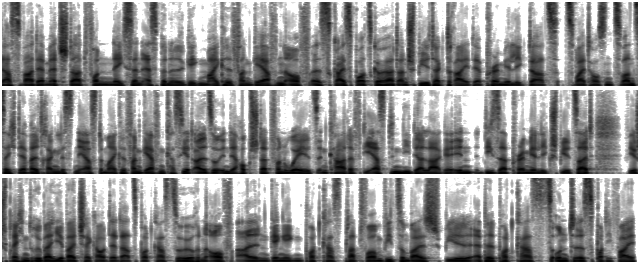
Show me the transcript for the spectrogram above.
Das war der Matchstart von Nathan Espinel gegen Michael van Gerven auf äh, Sky Sports gehört an Spieltag 3 der Premier League Darts 2020. Der Weltranglistenerste Michael van Gerven kassiert also in der Hauptstadt von Wales in Cardiff die erste Niederlage in dieser Premier League Spielzeit. Wir sprechen drüber hier bei Checkout der Darts Podcast zu hören auf allen gängigen Podcast-Plattformen wie zum Beispiel Apple Podcasts und äh, Spotify.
